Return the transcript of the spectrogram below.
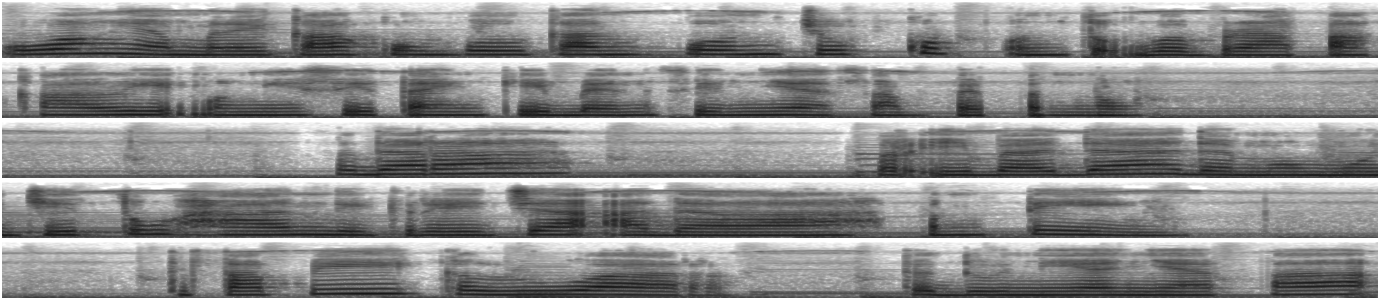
Uang yang mereka kumpulkan pun cukup untuk beberapa kali mengisi tangki bensinnya sampai penuh. Saudara, beribadah dan memuji Tuhan di gereja adalah penting, tetapi keluar ke dunia nyata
